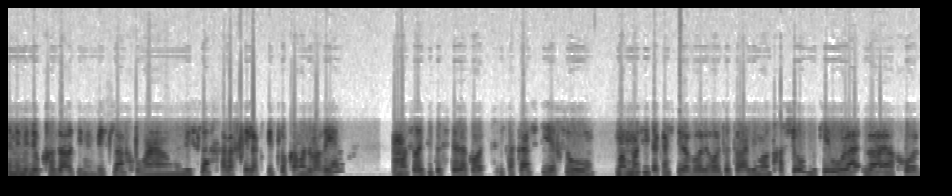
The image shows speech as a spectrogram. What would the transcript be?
אני בדיוק חזרתי מביסלח, הוא היה מביסלח, הלכתי להקפיץ לו כמה דברים. ממש ראיתי את השתי דקות. התעקשתי איכשהו, ממש התעקשתי לבוא לראות אותו, היה לי מאוד חשוב, וכאילו הוא לא, לא היה יכול.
